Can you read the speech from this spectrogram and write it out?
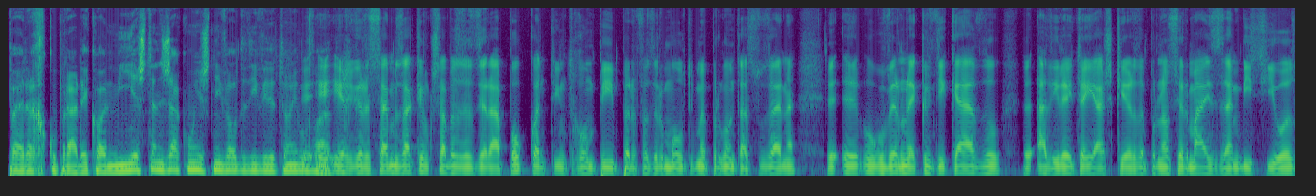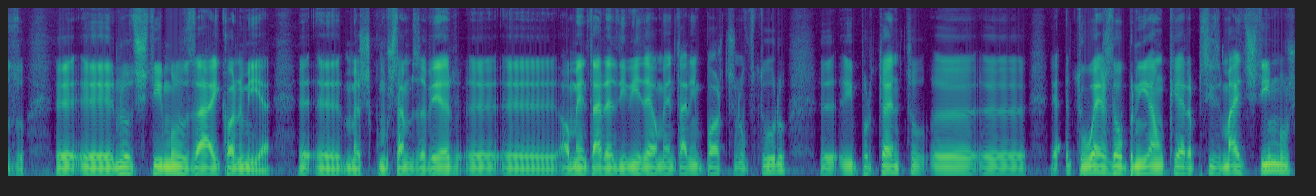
para recuperar a economia, estando já com este nível de dívida tão elevado. E, e regressamos àquilo que estavas a dizer há pouco, quando te interrompi para fazer uma última pergunta à Susana. Eh, eh, o governo é criticado eh, à direita e à esquerda por não ser mais ambicioso nos estímulos à economia. Mas, como estamos a ver, aumentar a dívida é aumentar impostos no futuro e, portanto, tu és da opinião que era preciso mais estímulos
